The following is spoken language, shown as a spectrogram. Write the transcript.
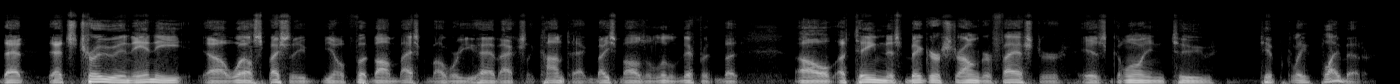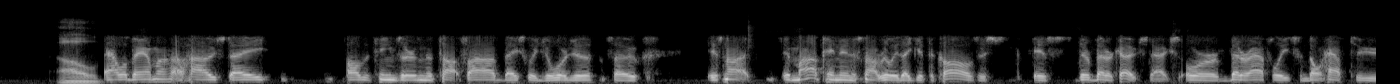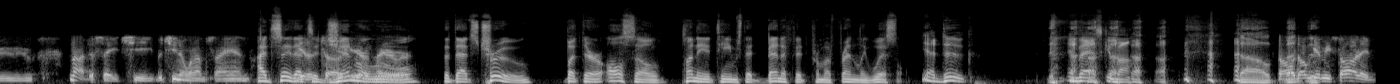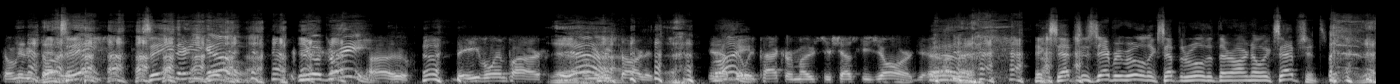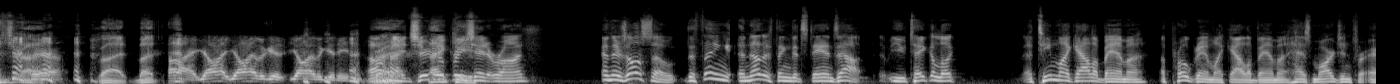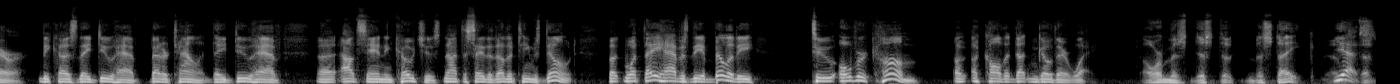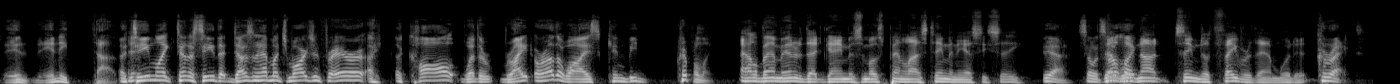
that that's true in any uh, well, especially you know football and basketball where you have actually contact. Baseball is a little different, but uh, a team that's bigger, stronger, faster is going to typically play better. Uh, Alabama, Ohio State, all the teams that are in the top five, basically Georgia. So it's not, in my opinion, it's not really they get the calls. It's it's they're better coached, actually, or better athletes, and don't have to not to say cheat, but you know what I'm saying. I'd say that's a Get a tug general rule that that's true, but there are also plenty of teams that benefit from a friendly whistle. Yeah, Duke in basketball. no, Oh, don't the- get me started. Don't get me started. See, see, there you go. You agree? Oh, the evil empire. Yeah. Don't get me started. Yeah, Right. Billy Packer mows Krzyzewski's yard. Yeah. Exceptions to every rule, except the rule that there are no exceptions. that's right, right. But uh, All right, y'all. Y'all have a good. Y'all have a good evening. All Right. right, sure do Thank you. appreciate it, Ron. And there's also the thing, another thing that stands out. You take a look a team like Alabama, a program like Alabama, has margin for error because they do have better talent. They do have uh, outstanding coaches. Not to say that other teams don't, but what they have is the ability to overcome a, a call that doesn't go their way. Or mis- just a mistake. Yes. Uh, in any type. A team like Tennessee that doesn't have much margin for error, a, a call, whether right or otherwise, can be crippling. Alabama entered that game as the most penalized team in the SEC. Yeah, so it's that not would like not seem to favor them, would it? correct.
